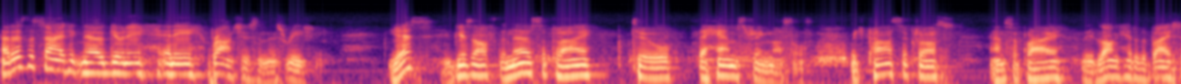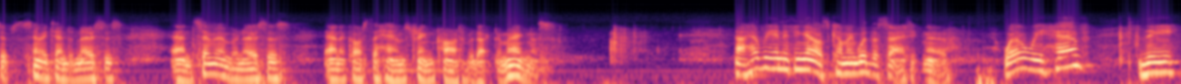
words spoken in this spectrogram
Now, does the sciatic nerve give any, any branches in this region? Yes, it gives off the nerve supply to the hamstring muscles, which pass across and supply the long head of the biceps, semitendinosus, and semimembranosus, and across the hamstring part of adductor magnus. Now, have we anything else coming with the sciatic nerve? Well, we have the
